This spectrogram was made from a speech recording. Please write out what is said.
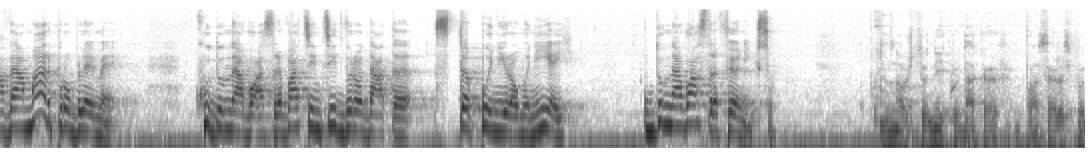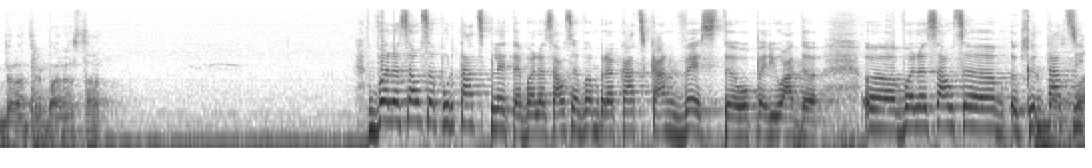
avea mari probleme cu dumneavoastră. V-ați simțit vreodată stăpânii României? Dumneavoastră, Phoenix-ul. Nu știu, Nicu, dacă poate să răspunde la întrebarea asta. Vă lăsau să purtați plete, vă lăsau să vă îmbrăcați ca în vest uh, o perioadă, uh, vă lăsau să cântați, uh,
